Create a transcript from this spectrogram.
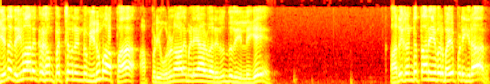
என்ன தெய்வானுக்கிரகம் பெற்றவன் என்னும் இருமாப்பா? அப்படி ஒரு நாளும் இளையாழ்வர் இருந்தது இல்லையே. அது கண்டுத்தானே இவர் பயப்படுகிறார்.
